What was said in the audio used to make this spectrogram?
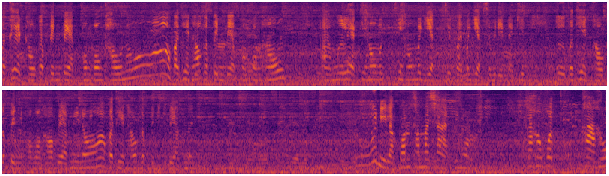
ประเทศเขาก็เป็นแบบของของเขาเนาะประเทศเฮาก็เป็นแบบของของเฮาอ่ามือแรกที่เฮาที่เฮามาเหยียบที่ข่อยมาเหยียบสวีเดนนี่ยคิดเออประเทศเขาก็เป็นของของเขาแบบนี้เนาะประเทศเฮาก็เป็นอีกแบบหนึง เออนี่แหละความธรรมชาติพี่น้องถ้าเฮาบ่ถ้าเฮา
